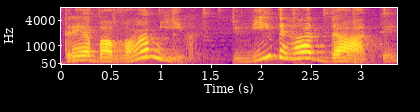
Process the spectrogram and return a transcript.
Треба вам їх відгадати.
